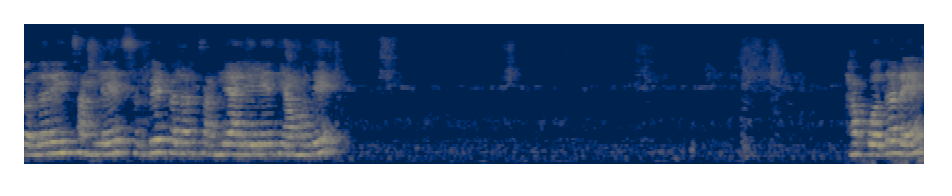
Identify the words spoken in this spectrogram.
कलरही चांगले आहेत सगळे कलर चांगले आलेले आहेत यामध्ये. हा पदर आहे.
